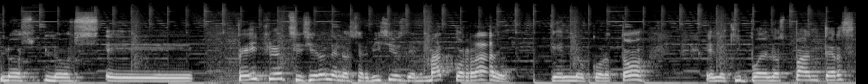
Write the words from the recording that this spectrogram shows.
los, los eh, Patriots hicieron de los servicios de Matt Corral, quien lo cortó el equipo de los Panthers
